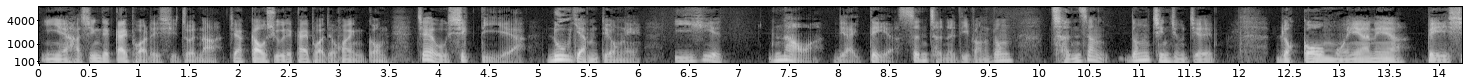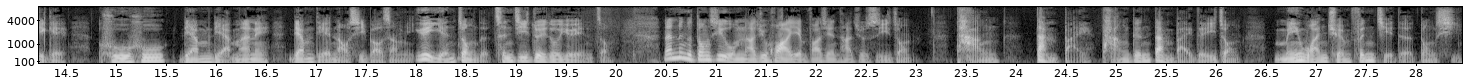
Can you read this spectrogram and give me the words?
伊的核心的解剖的时阵啊，这教授的解剖就发现讲，这有失智的啊，愈严重的。一些脑啊，内底啊，深层的地方拢沉上，拢亲像这绿沟膜啊那啊白色的糊糊黏黏啊呢，黏在脑细胞上面。越严重的沉积最多越严重。那那个东西我们拿去化验，发现它就是一种糖蛋白，糖跟蛋白的一种没完全分解的东西。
